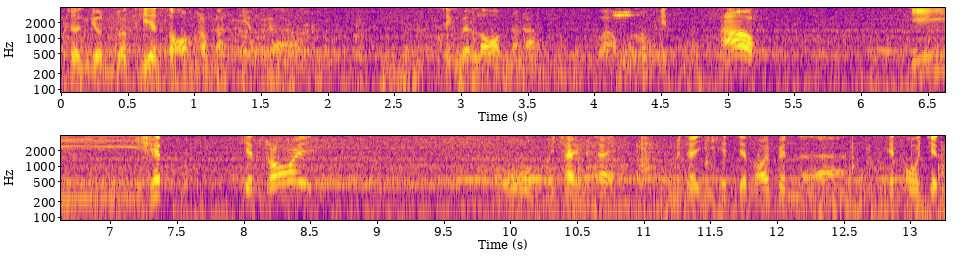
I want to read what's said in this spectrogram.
เครื่องยนต์ก็เทียร์2ครับนะเกี่ยวกับสิ่งแวดล้อมนะครับ ว่ามลพิษเอาอีเฮดเจ็ดร้อยโอ้ไม่ใช่ไม่ใช่ ไม่ใช่อีเฮดเจ็ดร้อยเป็นเฮดโอเจ็ด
